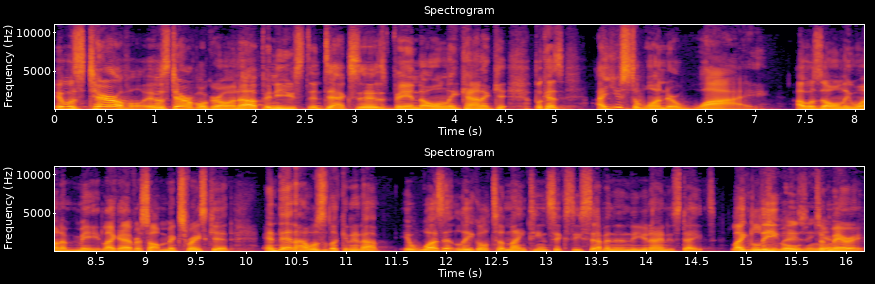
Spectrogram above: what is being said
It was terrible. It was terrible growing up in Houston, Texas, being the only kind of kid. Because I used to wonder why I was the only one of me, like I ever saw a mixed race kid. And then I was looking it up. It wasn't legal till 1967 in the United States, like legal Amazing, to yeah. marry.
